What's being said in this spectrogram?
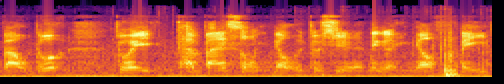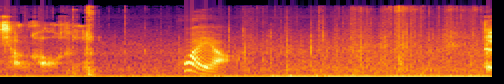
班，我都就会探班送饮料，我就觉得那个饮料非常好喝。会啊。对。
